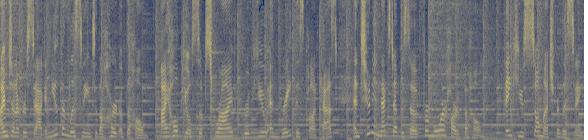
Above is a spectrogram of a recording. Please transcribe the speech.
I'm Jennifer Stagg, and you've been listening to The Heart of the Home. I hope you'll subscribe, review, and rate this podcast, and tune in next episode for more Heart of the Home. Thank you so much for listening.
